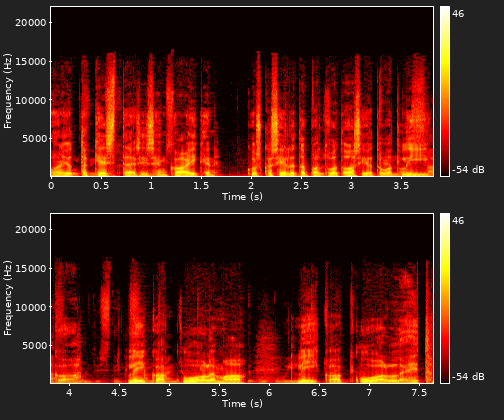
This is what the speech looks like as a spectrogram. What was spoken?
vaan jotta kestäisi sen kaiken, koska siellä tapahtuvat asiat ovat liikaa. Liikaa kuolemaa, liikaa kuolleita.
